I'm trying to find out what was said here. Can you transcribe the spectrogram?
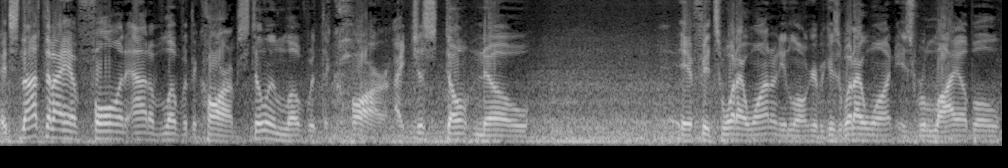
it's not that I have fallen out of love with the car. I'm still in love with the car. I just don't know if it's what I want any longer because what I want is reliable,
